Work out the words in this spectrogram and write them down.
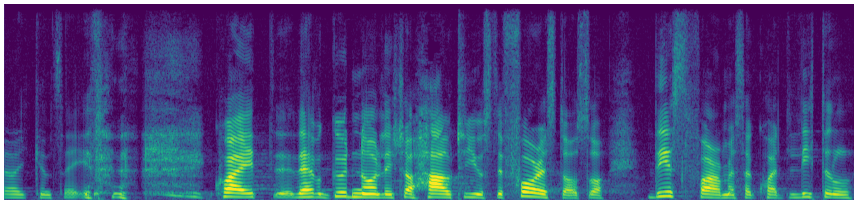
I can say it, quite, they have good knowledge of how to use the forest also. These farmers have quite little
